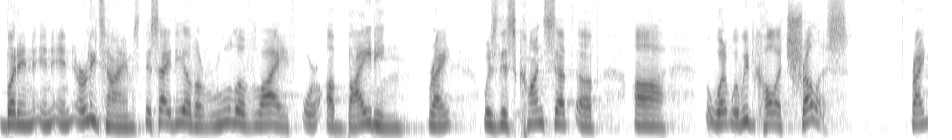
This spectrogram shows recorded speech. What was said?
But in, in, in, early times, this idea of a rule of life or abiding, right, was this concept of uh, what, what we'd call a trellis, right?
